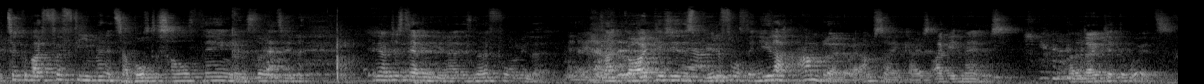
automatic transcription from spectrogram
It took about 15 minutes. I built this whole thing and started to, you know, I'm just telling you, you know, there's no formula. It's like God gives you this beautiful thing. You're like, I'm blown away. I'm so encouraged. I get names, but I don't get the words.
